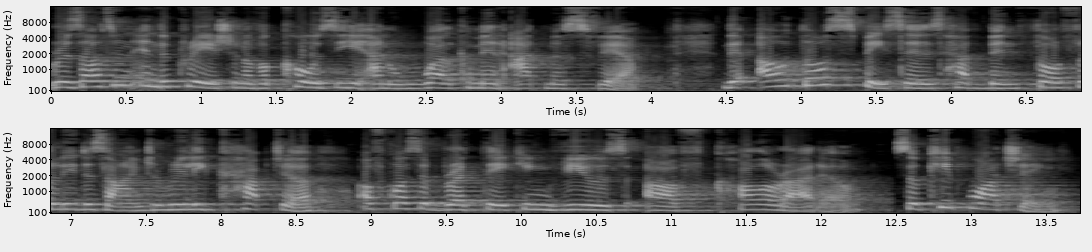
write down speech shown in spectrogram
resulting in the creation of a cozy and welcoming atmosphere. The outdoor spaces have been thoughtfully designed to really capture, of course, the breathtaking views of Colorado. So keep watching.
